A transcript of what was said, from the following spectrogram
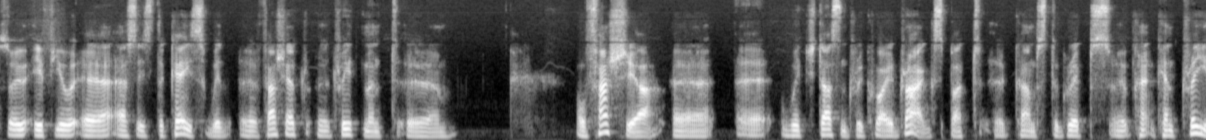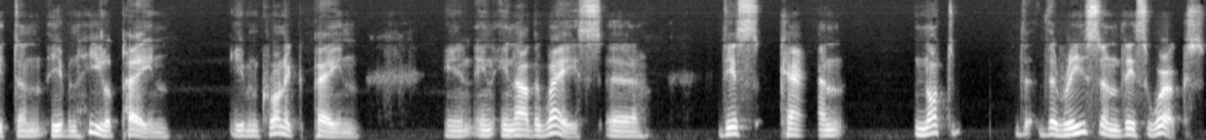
So if you, uh, as is the case with uh, fascia uh, treatment um, of fascia, uh, uh, which doesn't require drugs but uh, comes to grips, can, can treat and even heal pain, even chronic pain in in in other ways. Uh, this can not the, the reason this works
